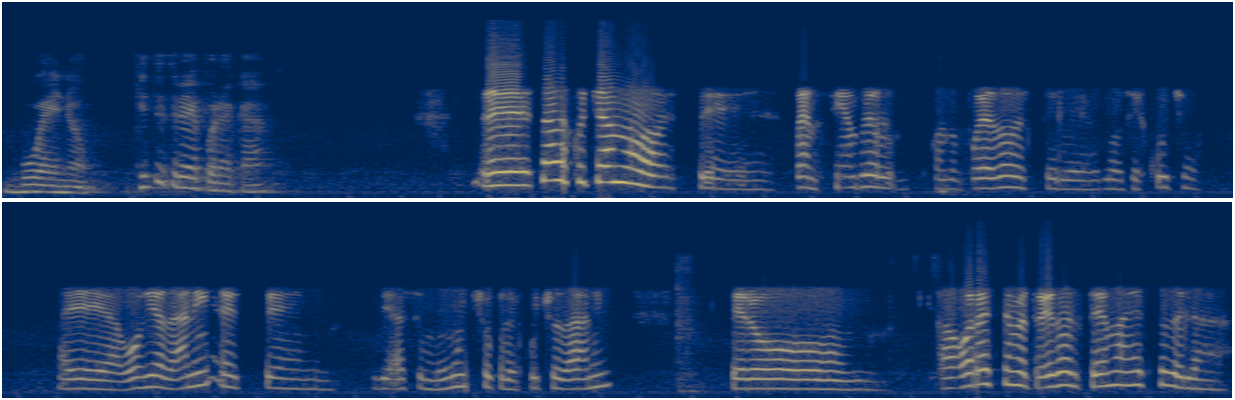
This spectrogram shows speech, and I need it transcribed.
Bueno, ¿qué te trae por acá? Eh, estaba escuchando, este, bueno, siempre cuando puedo, este, los escucho eh, a vos y a Dani, este, de hace mucho que lo escucho a Dani, pero ahora este me ha el tema este de la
